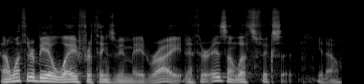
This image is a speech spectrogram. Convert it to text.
And I want there to be a way for things to be made right. And if there isn't, let's fix it, you know.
